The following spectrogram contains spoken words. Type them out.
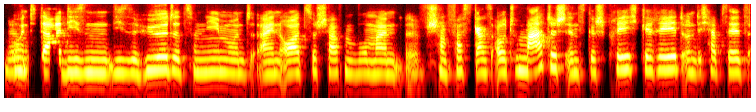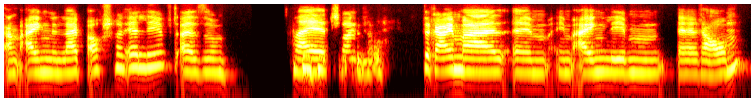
Ja. Und da diesen, diese Hürde zu nehmen und einen Ort zu schaffen, wo man äh, schon fast ganz automatisch ins Gespräch gerät. Und ich habe es ja jetzt am eigenen Leib auch schon erlebt. Also war jetzt schon genau dreimal ähm, im Eigenleben äh, Raum,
